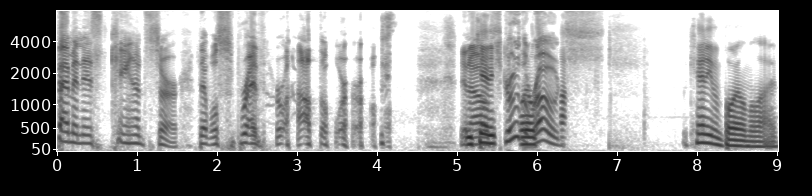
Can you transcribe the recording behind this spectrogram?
feminist cancer that will spread throughout the world? You We know, screw the roads. We can't even boil them alive.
